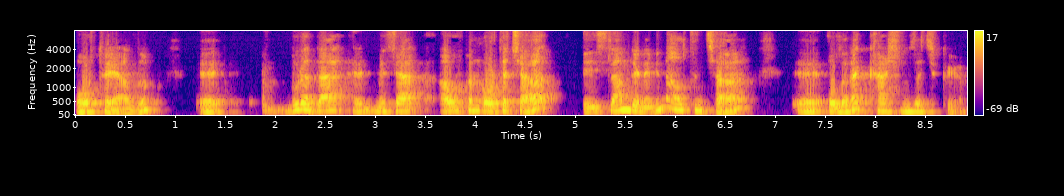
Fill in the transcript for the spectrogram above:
ortaya alıp burada mesela Avrupa'nın orta çağı İslam döneminin altın çağı e, olarak karşımıza çıkıyor.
